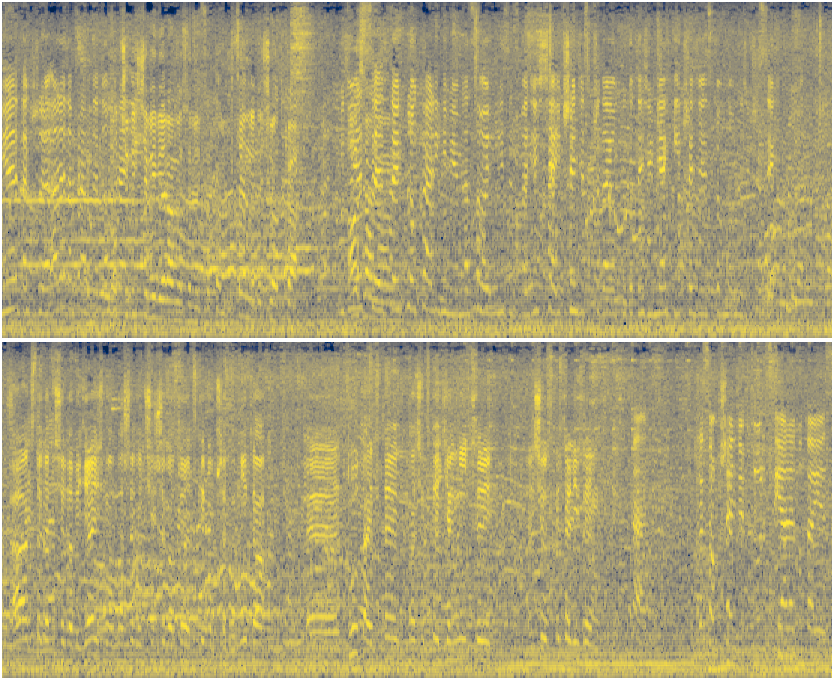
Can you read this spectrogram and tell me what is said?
nie? Także, ale naprawdę dobre. Oczywiście wybieramy sobie co tam chcemy do środka. A jest e, tych lokali, nie wiem, na całej ulicy 20 i wszędzie sprzedają tylko te ziemniaki i wszędzie jest pełno ludzi, wszyscy je kupują. Tak, z tego co się dowiedzieliśmy od naszego dzisiejszego tureckiego przewodnika. E, tutaj, w tej, właśnie w tej dzielnicy e, się specjalizują. Tak, że są wszędzie w Turcji, ale tutaj jest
